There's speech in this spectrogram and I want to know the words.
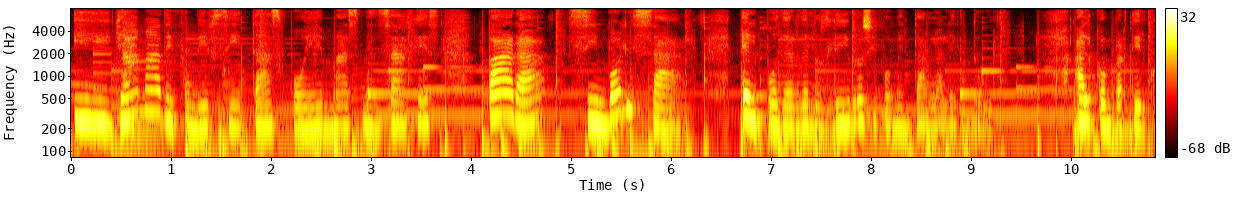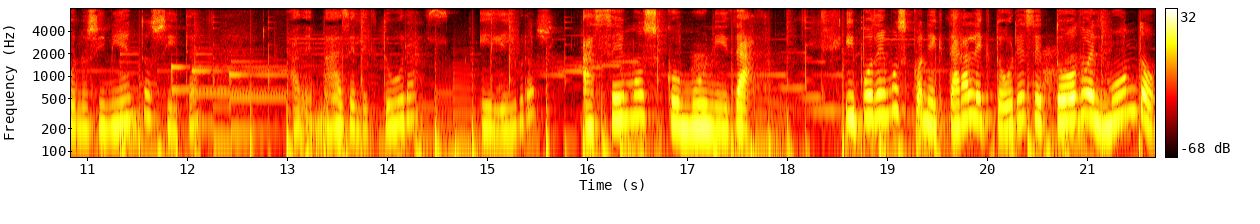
y llama a difundir citas, poemas, mensajes para simbolizar el poder de los libros y fomentar la lectura. Al compartir conocimientos, cita, además de lecturas y libros, hacemos comunidad y podemos conectar a lectores de todo el mundo,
